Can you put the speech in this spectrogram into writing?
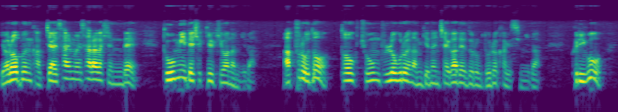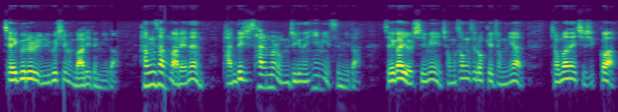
여러분 각자의 삶을 살아가시는데 도움이 되셨길 기원합니다. 앞으로도 더욱 좋은 블로그로 남기는 제가 되도록 노력하겠습니다. 그리고 제 글을 읽으시면 말이 됩니다. 항상 말에는 반드시 삶을 움직이는 힘이 있습니다. 제가 열심히 정성스럽게 정리한 저만의 지식과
